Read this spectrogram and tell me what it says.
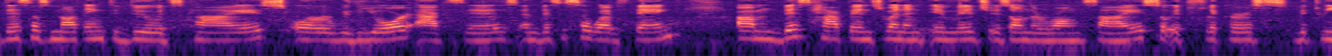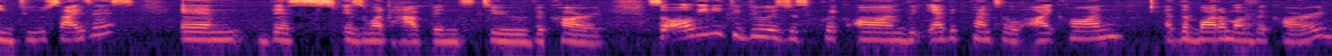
this has nothing to do with skies or with your axis and this is a web thing. Um, this happens when an image is on the wrong size, so it flickers between two sizes and this is what happens to the card. So all you need to do is just click on the edit pencil icon at the bottom of the card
